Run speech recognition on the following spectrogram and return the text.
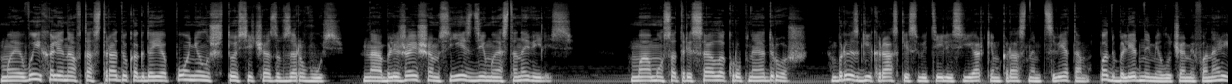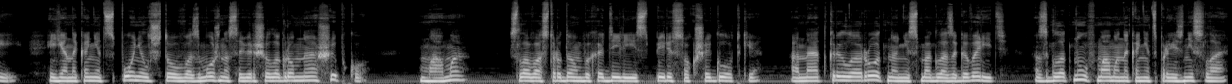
Мы выехали на автостраду, когда я понял, что сейчас взорвусь. На ближайшем съезде мы остановились. Маму сотрясала крупная дрожь. Брызги краски светились ярким красным цветом под бледными лучами фонарей. И я наконец понял, что, возможно, совершил огромную ошибку. «Мама?» Слова с трудом выходили из пересохшей глотки – она открыла рот, но не смогла заговорить. Сглотнув, мама наконец произнесла.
